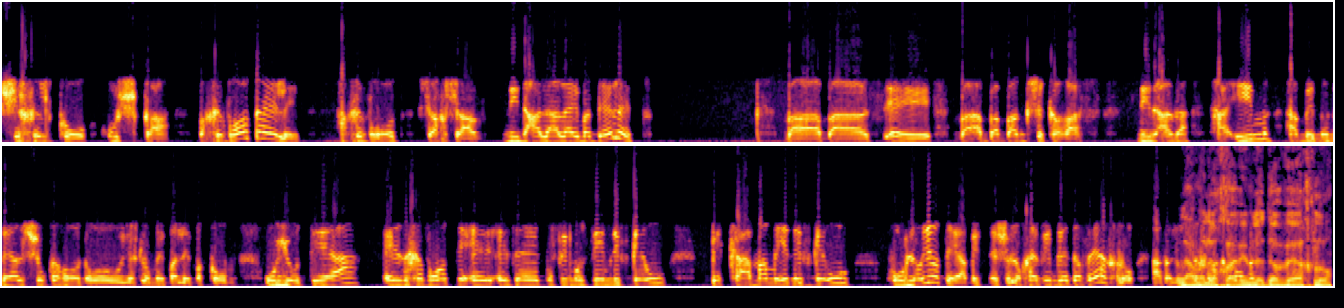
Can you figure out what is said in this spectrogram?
שחלקו הושקע בחברות האלה. החברות שעכשיו ננעלה להם הדלת אה, בבנק שקרס. ננעלה. האם הממונה על שוק ההון, או יש לו ממלא מקום, הוא יודע איזה חברות, איזה גופים מוסדיים נפגעו? בכמה נפגעו? הוא לא יודע, מפני שלא חייבים לדווח לו. אבל למה לא חייבים לדווח לו?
